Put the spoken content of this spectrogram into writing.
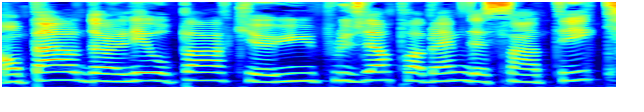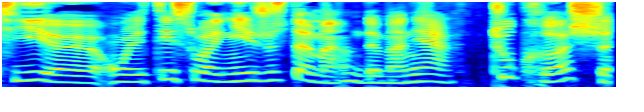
On parle d'un léopard qui a eu plusieurs problèmes de santé qui euh, ont été soignés justement de manière tout croche.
